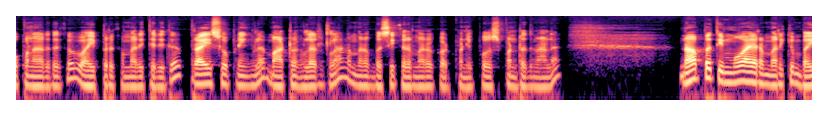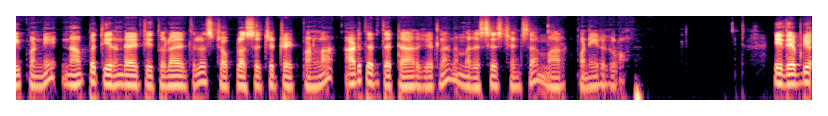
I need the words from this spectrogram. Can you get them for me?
ஓப்பன் ஆகிறதுக்கு வாய்ப்பு இருக்க மாதிரி தெரியுது. ப்ரைஸ் ஓப்பனிங்கில் மாற்றங்கள் இருக்கலாம். நம்ம ரொம்ப சீக்கிரமாக ரெக்கார்ட் பண்ணி போஸ்ட் பண்ணுறதுனால நாற்பத்தி மூவாயிரம் வரைக்கும் பை பண்ணி நாற்பத்தி இரண்டாயிரத்தி தொள்ளாயிரத்தில் ஸ்டாப் லாஸ் வச்சு ட்ரேட் பண்ணலாம். அடுத்தடுத்த டார்கெட்டில் நம்ம ரெசிஸ்டன்ஸாக மார்க் பண்ணியிருக்கிறோம். இது எப்படி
